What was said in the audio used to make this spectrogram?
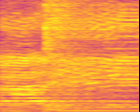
cair.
